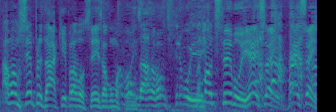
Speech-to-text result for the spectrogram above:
Nós vamos sempre dar aqui pra vocês alguma nós coisa. Vamos dar, nós vamos distribuir. Nós vamos distribuir, é isso aí, é isso aí.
